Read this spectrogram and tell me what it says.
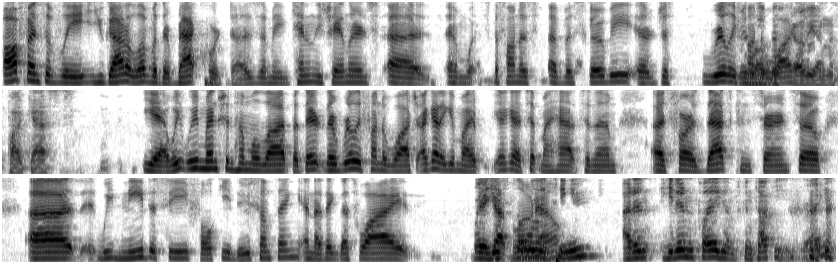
offensively, you got to love what their backcourt does. I mean, Kennedy Chandler uh, and what Stefano Vescovi are just really fun to watch. Vescovi on this podcast. Yeah, we, we mentioned him a lot, but they're they're really fun to watch. I got to give my I got to tip my hat to them as far as that's concerned. So uh, we need to see Folky do something, and I think that's why Wait, he's still on the team. I didn't. He didn't play against Kentucky, right?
